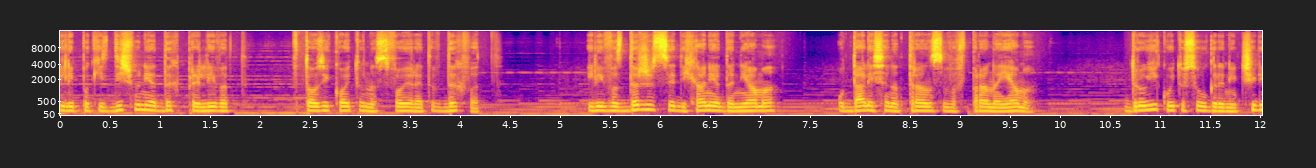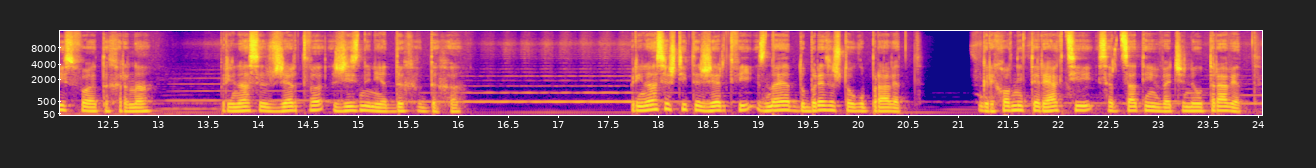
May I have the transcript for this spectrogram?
или пък издишвания дъх преливат в този, който на свой ред вдъхват, или въздържат се дихания да няма, отдали се на транс в прана яма. Други, които са ограничили своята храна, принасят в жертва жизнения дъх в дъха. Принасящите жертви знаят добре защо го правят. Греховните реакции сърцата им вече не отравят.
